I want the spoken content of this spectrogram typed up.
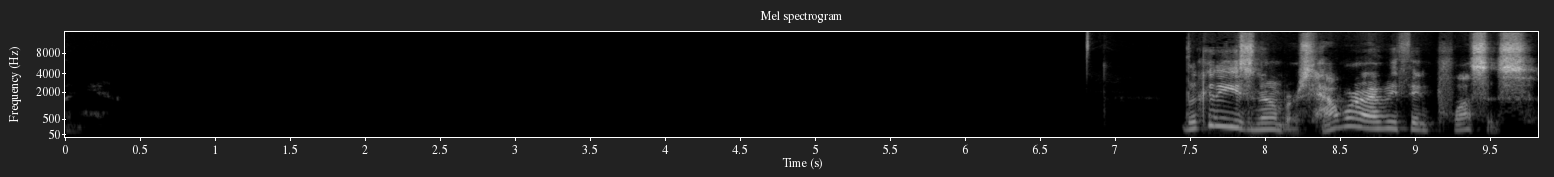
thing. Look at these numbers. How are everything pluses?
